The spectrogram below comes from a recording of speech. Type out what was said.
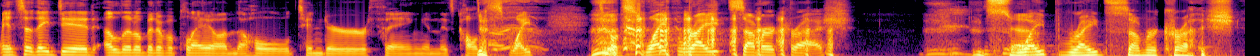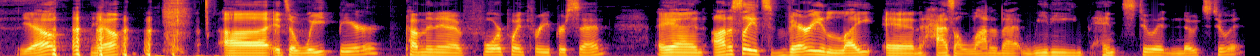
And so they did a little bit of a play on the whole Tinder thing, and it's called Swipe. it's called Swipe Right Summer Crush. Swipe right summer crush. Yep, yep. uh, it's a wheat beer coming in at four point three percent, and honestly, it's very light and has a lot of that weedy hints to it and notes to it.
